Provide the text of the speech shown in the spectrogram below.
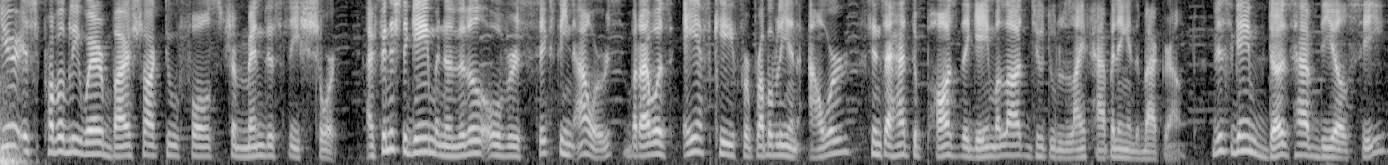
Here is probably where Bioshock 2 falls tremendously short. I finished the game in a little over 16 hours, but I was AFK for probably an hour since I had to pause the game a lot due to life happening in the background. This game does have DLC,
